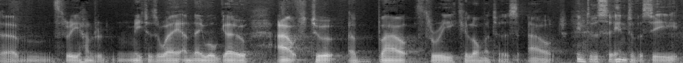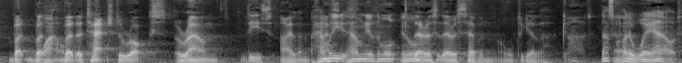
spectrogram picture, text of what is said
um, 300 meters away, and they will go out to about three kilometers out Into the sea? Into the sea, but but Wow. but attached to rocks around these island. How many? How many of them all, in all? There are there are seven altogether. God, that's quite a way out.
